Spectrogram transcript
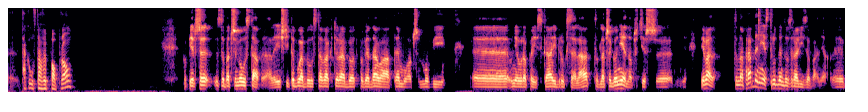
y, taką ustawę poprą? Po pierwsze, zobaczymy ustawę, ale jeśli to byłaby ustawa, która by odpowiadała temu, o czym mówi e, Unia Europejska i Bruksela, to dlaczego nie? No przecież, wie pan, to naprawdę nie jest trudne do zrealizowania. E,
